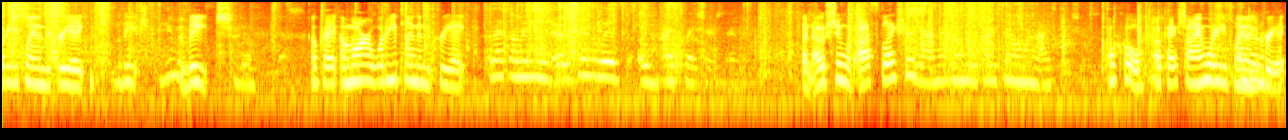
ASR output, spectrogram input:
What are you planning to create? The beach. The beach. Okay, Amara, what are you planning to create? Unless I'm making an ocean with um, ice glaciers in it. An ocean with ice glaciers? Yeah, and there's going to be a person on one of the ice glaciers. Oh, cool. Okay, Cheyenne, what are you planning doing to a create?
